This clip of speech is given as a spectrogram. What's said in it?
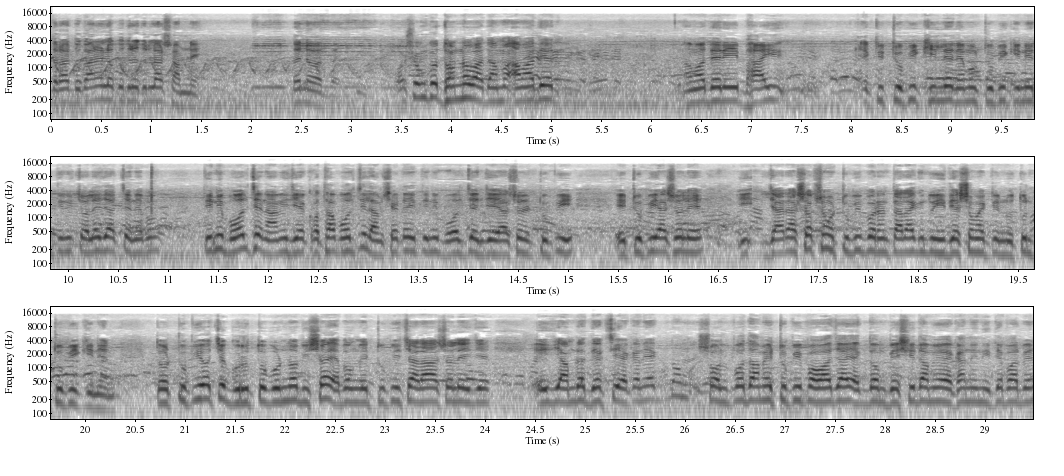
তারা দোকানে লোক কুদরতুল্লাহর সামনে। ধন্যবাদ ভাই। অসংখ্য ধন্যবাদ। আম- আমাদের আমাদের এই ভাই একটি টুপি কিনলেন এবং টুপি কিনে তিনি চলে যাচ্ছেন এবং তিনি বলছেন, আমি যে কথা বলছিলাম সেটাই তিনি বলছেন যে আসলে টুপি, এই টুপি আসলে যারা সবসময় টুপি পরেন তারা কিন্তু ঈদের সময় একটি নতুন টুপি কিনেন। তো টুপি হচ্ছে গুরুত্বপূর্ণ বিষয় এবং এই টুপি ছাড়া আসলে এই যে এই যে আমরা দেখছি এখানে একদম স্বল্প দামে টুপি পাওয়া যায়, একদম বেশি দামেও এখানে নিতে পারবেন।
